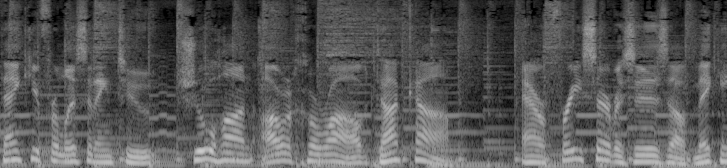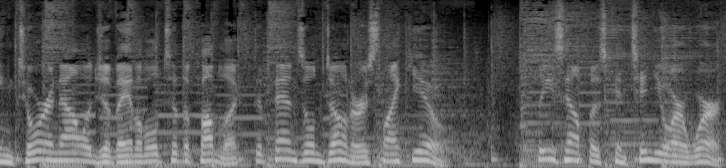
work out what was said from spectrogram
Thank you for listening to ShulchanAruchHarav.com. Our free services of making Torah knowledge available to the public depends on donors like you. Please help us continue our work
